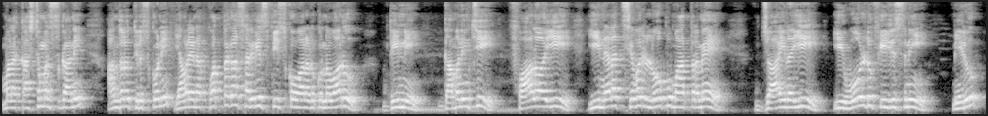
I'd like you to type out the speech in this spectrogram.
మన కస్టమర్స్ కానీ అందరూ తెలుసుకొని ఎవరైనా కొత్తగా సర్వీస్ తీసుకోవాలనుకున్న వారు దీన్ని గమనించి ఫాలో అయ్యి ఈ నెల చివరి లోపు మాత్రమే జాయిన్ అయ్యి ఈ ఓల్డ్ ఫీజెస్ని మీరు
